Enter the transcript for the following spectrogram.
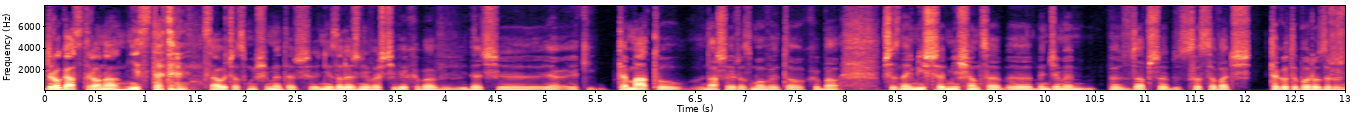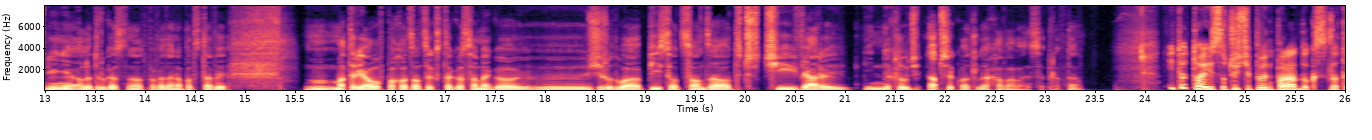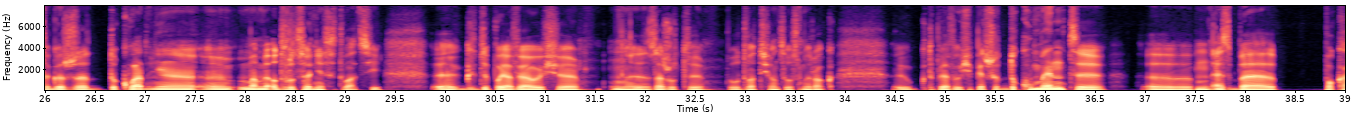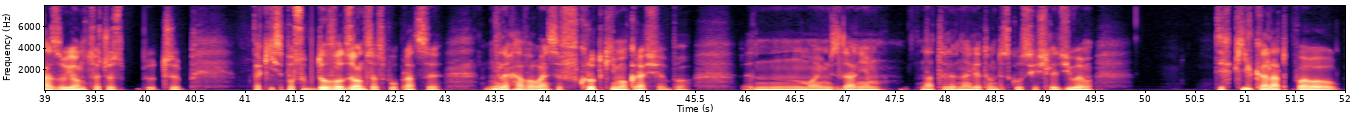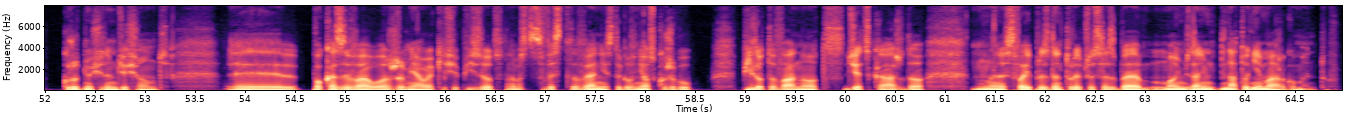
Druga strona, niestety, cały czas musimy też, niezależnie właściwie chyba widać e, jak, tematu naszej rozmowy, to chyba przez najbliższe miesiące e, będziemy zawsze stosować tego typu rozróżnienie, ale druga strona odpowiada na podstawie materiałów pochodzących z tego samego e, źródła. PiS odsądza od czci wiary innych ludzi, na przykład Lecha Wałęsy, prawda? I to, to jest oczywiście pewien paradoks, dlatego że dokładnie y, mamy odwrócenie sytuacji. Y, gdy pojawiały się y, zarzuty, był 2008 rok, gdy pojawiły się pierwsze dokumenty SB pokazujące, czy, czy w jakiś sposób dowodzące współpracy Lecha Wałęsy w krótkim okresie, bo moim zdaniem na tyle, na ile tę dyskusję śledziłem, tych kilka lat po grudniu 70 yy, pokazywało, że miał jakiś epizod, natomiast wystawianie z tego wniosku, że był pilotowany od dziecka aż do yy, swojej prezydentury przez SB, moim zdaniem na to nie ma argumentów.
